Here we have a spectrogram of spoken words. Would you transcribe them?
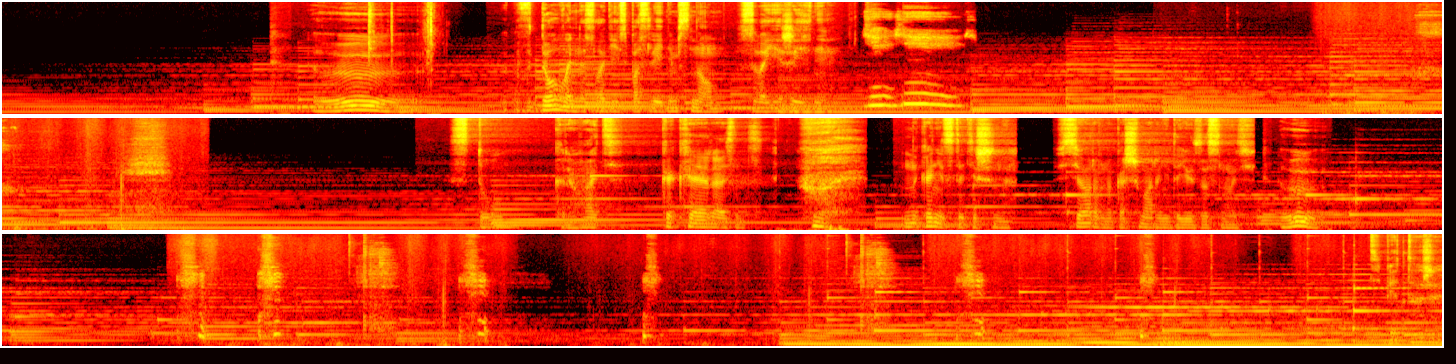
Вдоволь насладись последним сном в своей жизни. Ей-ей! Стул, кровать. Какая разница? Фух. Наконец-то тишина. Все равно кошмары не дают заснуть. У. Тебе тоже?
